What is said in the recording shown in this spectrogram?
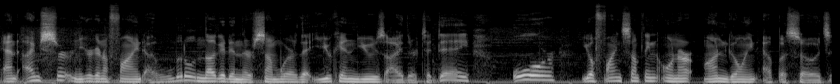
And I'm certain you're going to find a little nugget in there somewhere that you can use either today or you'll find something on our ongoing episodes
